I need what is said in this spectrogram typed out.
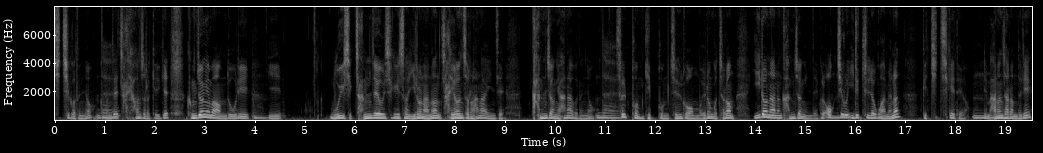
지치거든요. 네. 그런데 자연스럽게 이게 긍정의 마음도 우리 음. 이 무의식 잠재 의식에서 일어나는 자연스러운 하나의 이제 감정의 하나거든요. 네. 슬픔, 기쁨, 즐거움 뭐 이런 것처럼 일어나는 감정인데 그걸 억지로 음. 일으키려고 하면은 지치게 돼요. 음. 이 많은 사람들이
